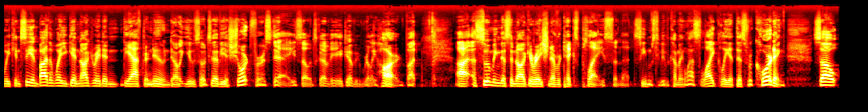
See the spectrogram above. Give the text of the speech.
We can see, and by the way, you get inaugurated in the afternoon, don't you? So it's going to be a short first day. So it's going to be it's going to be really hard. But uh, assuming this inauguration ever takes place, and that seems to be becoming less likely at this recording. So,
